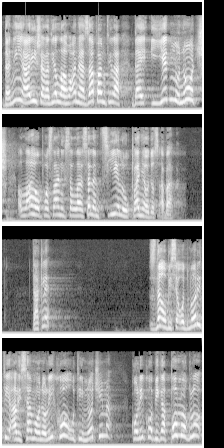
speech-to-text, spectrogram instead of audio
da nije Aisha radijallahu anha zapamtila da je i jednu noć Allahov poslanik sallallahu alejhi ve sellem cijelu uklanjao do sabaha. Dakle, znao bi se odmoriti, ali samo onoliko u tim noćima koliko bi ga pomoglo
